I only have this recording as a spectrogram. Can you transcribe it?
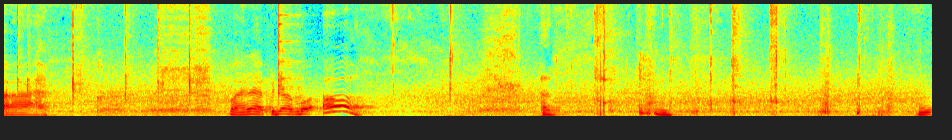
อ่าไว้แล้วพี่น้องบอกอ้ เมนู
